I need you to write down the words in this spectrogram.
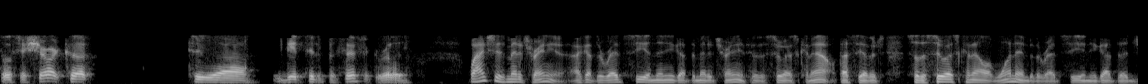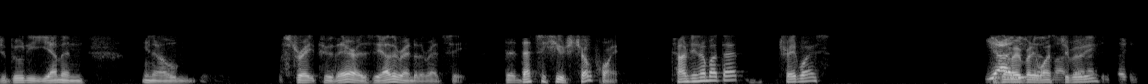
So it's a shortcut to uh, get to the Pacific, really. Well, actually, it's Mediterranean. I got the Red Sea, and then you got the Mediterranean through the Suez Canal. That's the other. So the Suez Canal at one end of the Red Sea, and you got the Djibouti, Yemen, you know, straight through there is the other end of the Red Sea. Th- That's a huge choke point. Tom, do you know about that trade wise? Yeah, how everybody wants. Djibouti? I can tell you-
